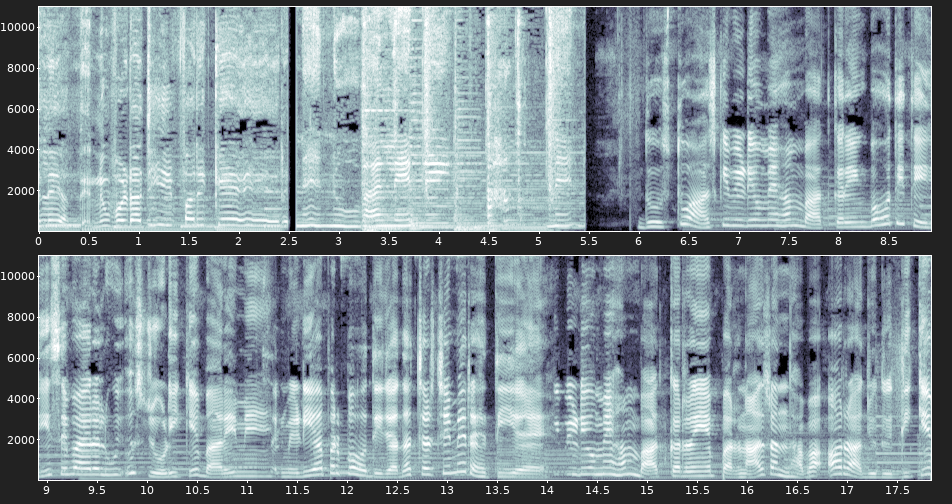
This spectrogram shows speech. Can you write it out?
ਲਿਆ ਤੈਨੂੰ ਬੜਾ ਜੀ ਫਰਕੇ नैनो वाले ने आहा, नैनो दोस्तों आज की वीडियो में हम बात करेंगे बहुत ही तेजी से वायरल हुई उस जोड़ी के बारे में सोशल मीडिया पर बहुत ही ज्यादा चर्चे में रहती है इस वीडियो में हम बात कर रहे हैं परनाज रंधावा और राजू दीदी के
